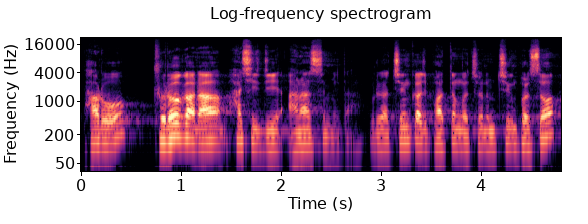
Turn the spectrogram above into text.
바로 들어가라 하시지 않았습니다. 우리가 지금까지 봤던 것처럼 지금 벌써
